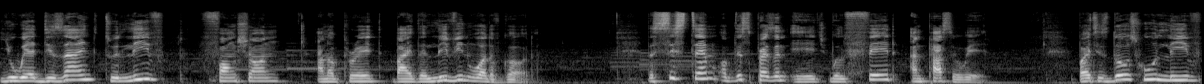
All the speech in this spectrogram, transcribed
You were designed to live, function, and operate by the living word of God. The system of this present age will fade and pass away, but it is those who live,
